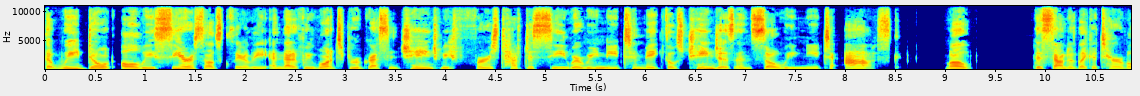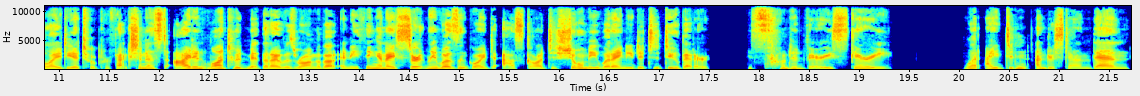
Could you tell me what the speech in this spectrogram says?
that we don't always see ourselves clearly, and that if we want to progress and change, we first have to see where we need to make those changes. And so we need to ask. Well, this sounded like a terrible idea to a perfectionist. I didn't want to admit that I was wrong about anything, and I certainly wasn't going to ask God to show me what I needed to do better. It sounded very scary. What I didn't understand then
